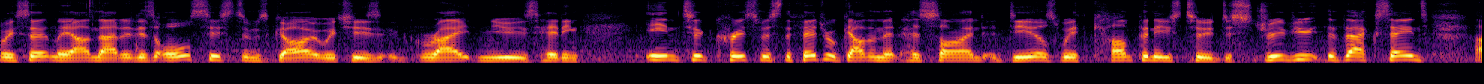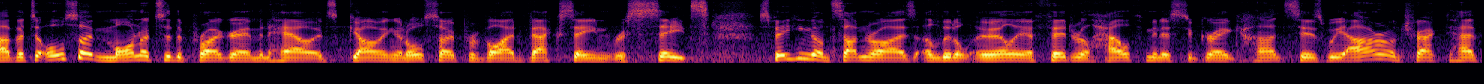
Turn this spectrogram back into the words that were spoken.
We certainly are, Matt. It is all systems go, which is great news heading into Christmas. The federal government has signed deals with companies to distribute the vaccines, uh, but to also monitor the program and how it's going and also provide vaccine receipts. Speaking on Sunrise a little earlier, Federal Health Minister Greg Hunt says we are on track to have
